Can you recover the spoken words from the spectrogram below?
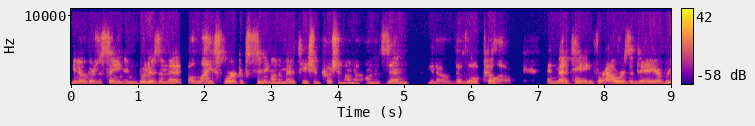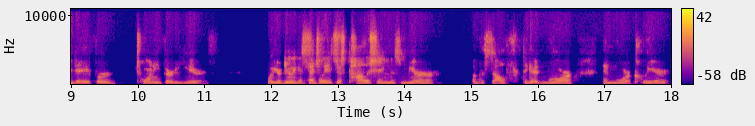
you know, there's a saying in Buddhism that a life's work of sitting on a meditation cushion on a, on a Zen, you know, the little pillow and meditating for hours a day, every day for 20, 30 years. What you're doing essentially is just polishing this mirror of the self to get it more and more clear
